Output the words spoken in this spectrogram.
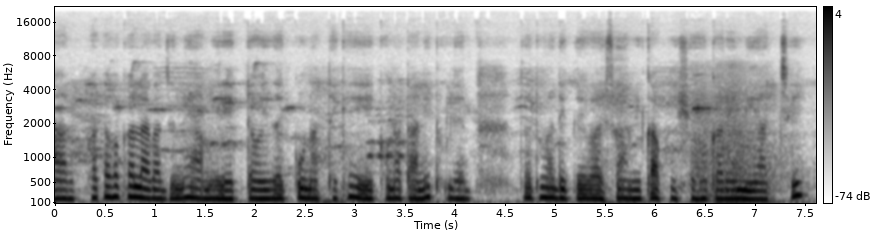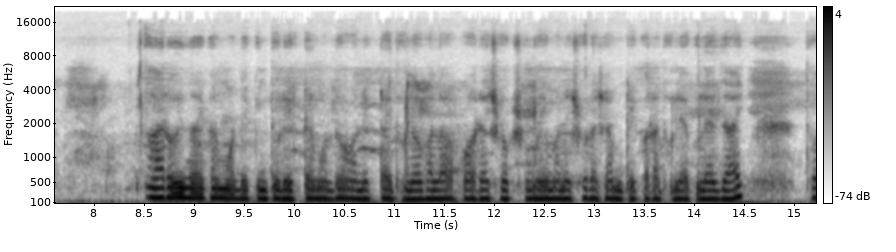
আর ফাঁকা ফাঁকা লাগার জন্য আমি রেকটা ওই কোনার থেকে এই কোনাটা আনি তুলে। তো তোমরা দেখতে পাচ্ছ আমি কাপড় সহকারে নিয়ে আসছি। আর ওই জায়গার মধ্যে কিন্তু রেকটার মধ্যে অনেকটাই ধুলো ভালো পরে সবসময় মানে সামটি করা ধুলে খুলে যায়। তো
